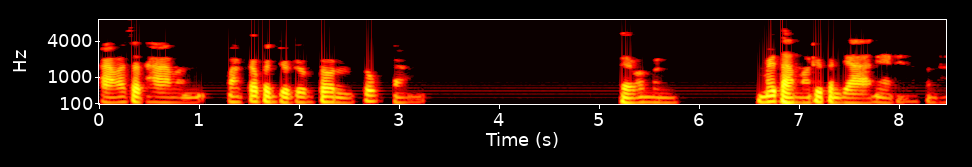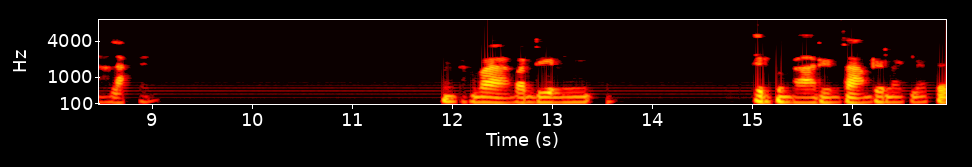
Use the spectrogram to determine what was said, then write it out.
ถามว่าศรัทธามันมันก็เป็นจุดเริ่มต้นทุกอย่าง แต่ว่ามันไม่ตามมาด้วยปัญญาเนี่ยปัญหาหลักทั้งว่าวันเดือนนี้เดือนกุมภาเดือนสามเดือนอะไรก็แล้วแต่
